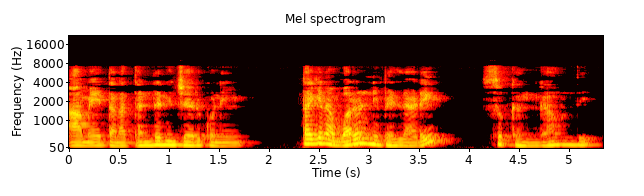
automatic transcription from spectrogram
ఆమె తన తండ్రిని చేరుకుని తగిన వరుణ్ణి పెళ్ళాడి సుఖంగా ఉంది.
